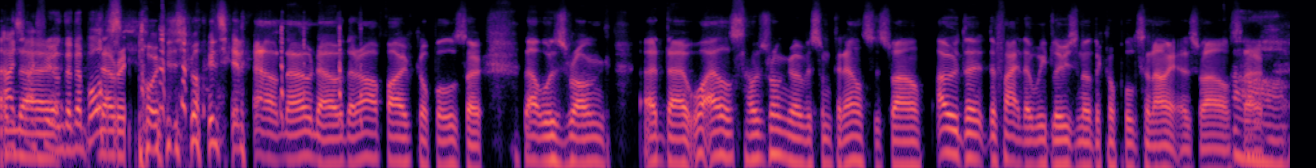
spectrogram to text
And, I threw uh, under the bus. Derek points pointed out, no, no, there are five couples, so that was wrong. And uh, what else? I was wrong over something else as well. Oh, the the fact that we'd lose another couple tonight as well. So oh,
